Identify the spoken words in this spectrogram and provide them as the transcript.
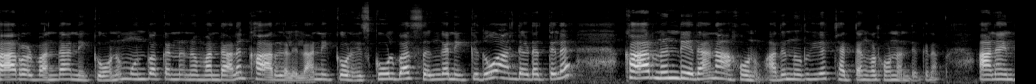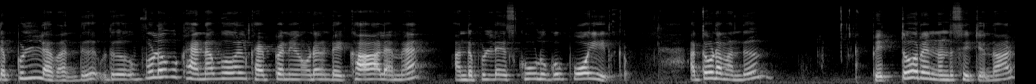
கார்கள் வந்தால் நிற்கணும் முன்பக்கம் வந்தாலும் கார்கள் எல்லாம் நிற்கணும் ஸ்கூல் பஸ் எங்கே நிற்குதோ அந்த இடத்துல கார் நின்றே தான் ஆகணும் அது நிறைய சட்டங்கள் கொண்டு வந்துக்கணும் ஆனால் இந்த பிள்ளை வந்து இது இவ்வளவு கனவுகள் கற்பனையோட இன்றைய காலமே அந்த பிள்ளை ஸ்கூலுக்கு போயிருக்கு. அதோட வந்து பெற்றோர் என்னென்னு சொன்னால்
